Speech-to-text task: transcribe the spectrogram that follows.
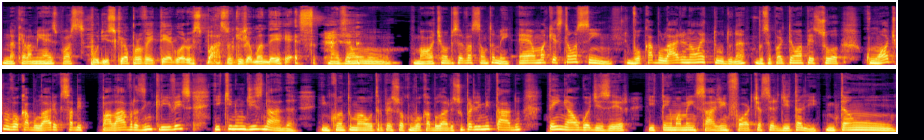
naquela minha resposta. Por isso que eu aproveitei agora o espaço que já mandei essa. Mas é um, uma ótima observação também. É uma questão assim: vocabulário não é tudo, né? Você pode ter uma pessoa com ótimo vocabulário que sabe palavras incríveis e que não diz nada, enquanto uma outra pessoa com vocabulário super limitado tem algo a dizer e tem uma mensagem forte a ser dita ali. Então,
